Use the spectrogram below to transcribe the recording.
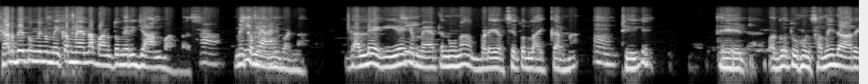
ਛੱਡ ਦੇ ਤੂੰ ਮੈਨੂੰ ਮੇਕਅਪ ਮੈਨ ਨਾ ਬਣ ਤੂੰ ਮੇਰੀ ਜਾਨ ਬਣ ਬਸ। ਹਾਂ। Makeup man. ਨਹੀਂ ਬਣਨਾ। ਗੱਲ ਹੈਗੀ ਹੈ ਕਿ ਮੈਂ ਤੈਨੂੰ ਨਾ ਬੜੇ ਅਰਸੇ ਤੋਂ ਲਾਈਕ ਕਰਨਾ। ਠੀਕ ਹੈ। ਤੇ ਅੱਗੋਂ ਤੂੰ ਹੁਣ ਸਮਝਦਾਰ ਹੈ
